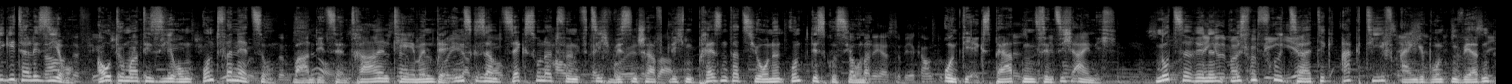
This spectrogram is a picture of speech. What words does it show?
Digitalisierung, Automatisierung und Vernetzung waren die zentralen Themen der insgesamt 650 wissenschaftlichen Präsentationen und Diskussionen. Und die Experten sind sich einig. Nutzerinnen müssen frühzeitig aktiv eingebunden werden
